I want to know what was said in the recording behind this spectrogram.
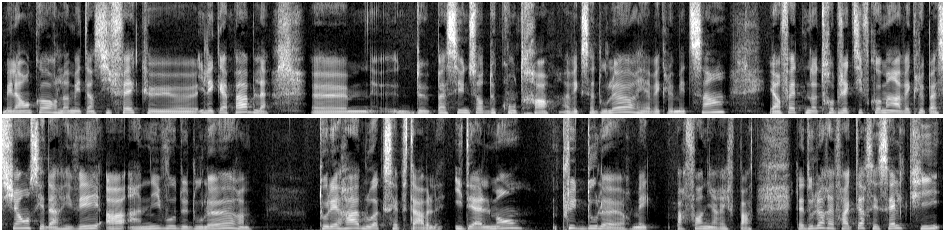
Mais là encore, l'homme est ainsi fait qu'il est capable de passer une sorte de contrat avec sa douleur et avec le médecin. Et en fait, notre objectif commun avec le patient, c'est d'arriver à un niveau de douleur tolérable ou acceptable. Idéalement, plus de douleur, mais parfois on n'y arrive pas. La douleur réfractaire, c'est celle qui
